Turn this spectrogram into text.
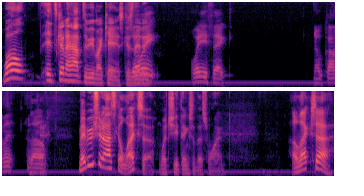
Well, it's gonna have to be my case because they Zoe, didn't- what do you think? No comment. no. Okay. Maybe we should ask Alexa what she thinks of this wine. Alexa,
